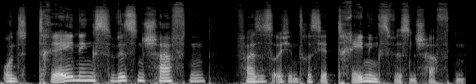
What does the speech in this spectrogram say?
und Trainingswissenschaften, falls es euch interessiert, Trainingswissenschaften.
